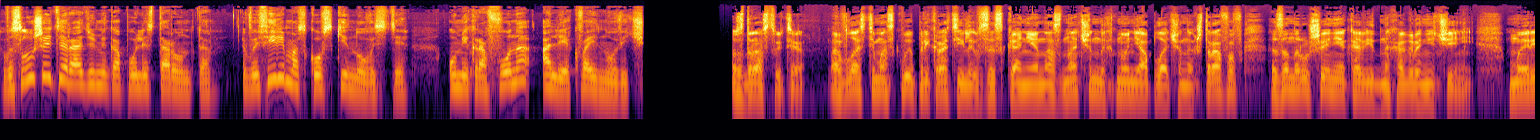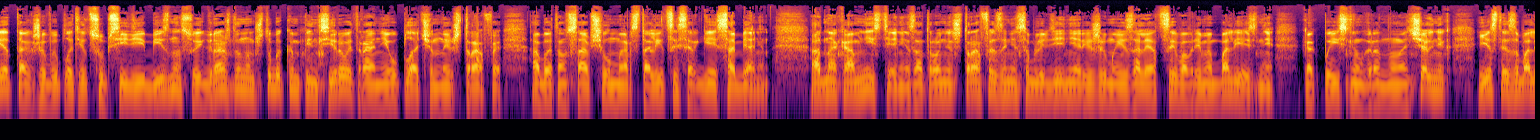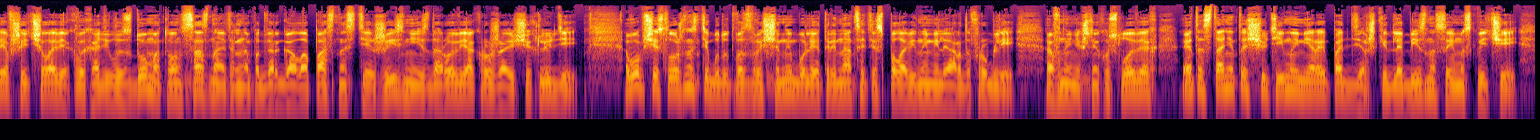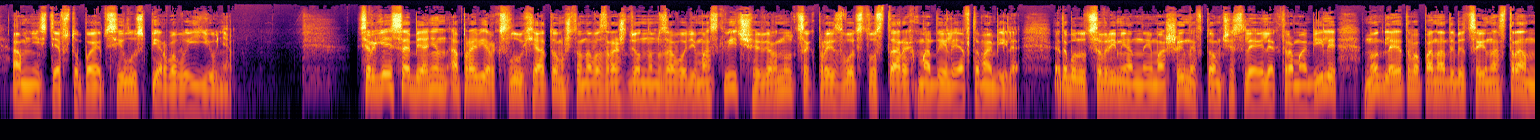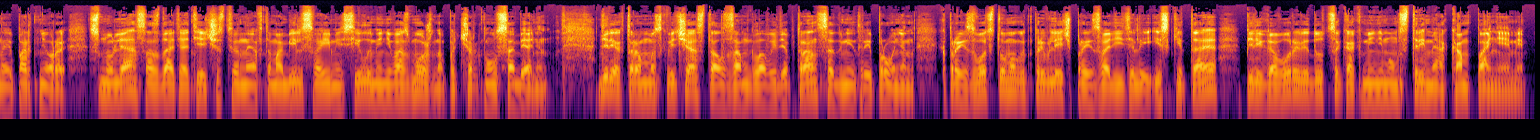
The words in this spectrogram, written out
Вы слушаете радио «Мегаполис Торонто». В эфире «Московские новости». У микрофона Олег Войнович. Здравствуйте. Власти Москвы прекратили взыскание назначенных, но не оплаченных штрафов за нарушение ковидных ограничений. Мэрия также выплатит субсидии бизнесу и гражданам, чтобы компенсировать ранее уплаченные штрафы. Об этом сообщил мэр столицы Сергей Собянин. Однако амнистия не затронет штрафы за несоблюдение режима изоляции во время болезни. Как пояснил градоначальник, если заболевший человек выходил из дома, то он сознательно подвергал опасности жизни и здоровья окружающих людей. В общей сложности будут возвращаться возвращены более 13,5 миллиардов рублей. В нынешних условиях это станет ощутимой мерой поддержки для бизнеса и москвичей. Амнистия вступает в силу с 1 июня. Сергей Собянин опроверг слухи о том, что на возрожденном заводе «Москвич» вернутся к производству старых моделей автомобиля. Это будут современные машины, в том числе электромобили, но для этого понадобятся иностранные партнеры. С нуля создать отечественный автомобиль своими силами невозможно, подчеркнул Собянин. Директором «Москвича» стал замглавы Дептранса Дмитрий Пронин. К производству могут привлечь производителей из Китая. Переговоры ведутся как минимум с тремя компаниями.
